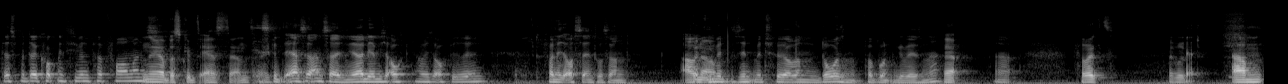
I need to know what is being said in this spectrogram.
das mit der kognitiven Performance? Naja, aber es gibt erste Anzeichen. Es gibt erste Anzeichen, ja, die habe ich, auch- habe ich auch gesehen. Fand ich auch sehr interessant. Aber Genau. die mit, sind mit höheren Dosen verbunden gewesen, ne? ja, Ja. Verrückt. verrückt. Ähm,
